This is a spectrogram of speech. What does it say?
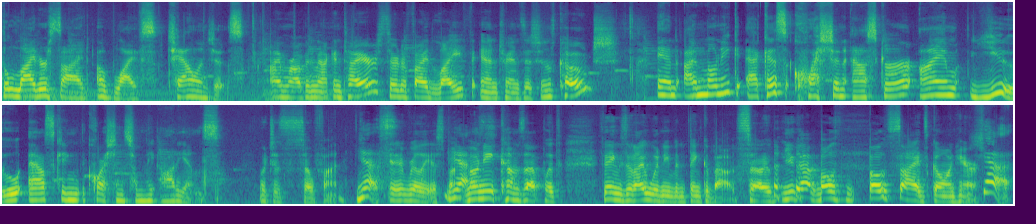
the lighter side of life's challenges. I'm Robin McIntire, certified life and transitions coach. And I'm Monique Eckes, question asker. I'm you asking the questions from the audience. Which is so fun. Yes. It really is fun. Yes. Monique comes up with things that I wouldn't even think about. So you got both both sides going here. Yeah.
